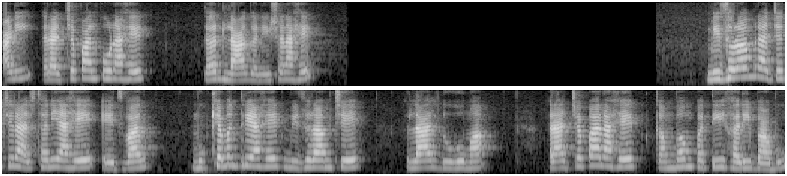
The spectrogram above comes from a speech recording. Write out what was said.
आणि राज्यपाल कोण आहेत? तर ला गणेशन आहेत. मिझोराम राज्याची राजधानी आहे एजवाल. मुख्यमंत्री आहेत मिझोरामचे लाल दुहोमा. राज्यपाल आहेत कंभमपती हरी बाबू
